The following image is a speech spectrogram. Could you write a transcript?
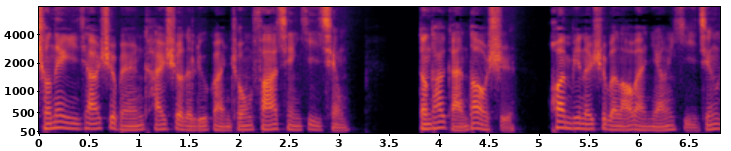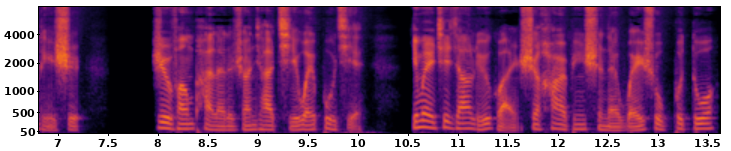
城内一家日本人开设的旅馆中发现疫情。等他赶到时，患病的日本老板娘已经离世，日方派来的专家极为不解，因为这家旅馆是哈尔滨市内为数不多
